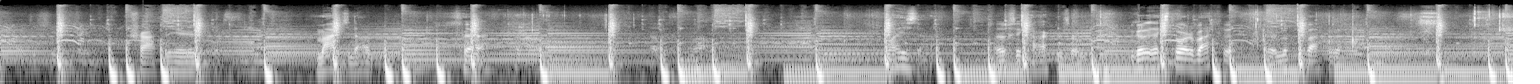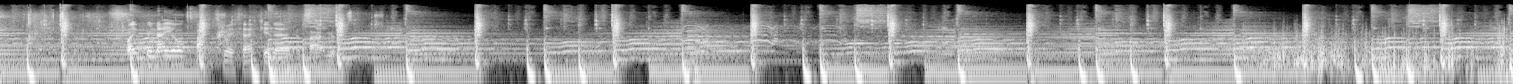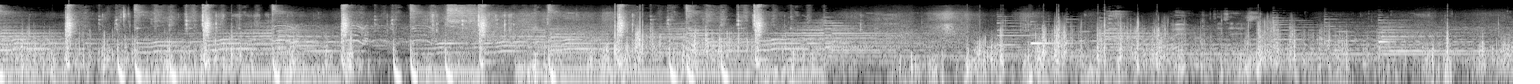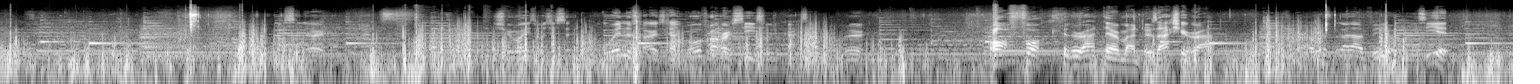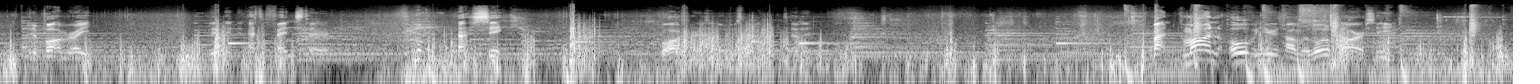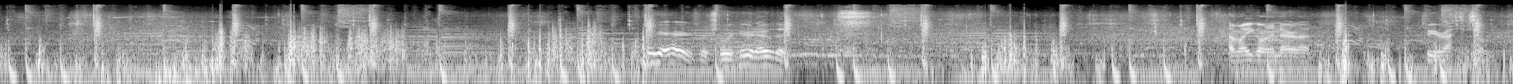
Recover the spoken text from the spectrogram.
crap in here. Imagine that. Why is that? That looks like carpet or something. We gotta explore the back of it. Or look the back of it. Might bring that yoke back to my fucking uh, apartment. Can. Go RC, see the cracks over there. Oh fuck, the rat there, man. There's actually a rat. I would got that video. Can you see it? In the bottom right. That's a fence there. That's sick. Waterford is a lovely tell. Man, come on over here, Tom. We'll go to the RC. Who cares? We're, we're here now then. Am I going in there lad? Be rats or something?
